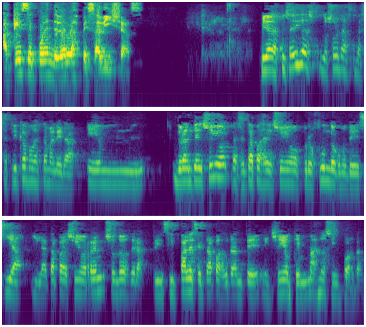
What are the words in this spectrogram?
¿a qué se pueden deber las pesadillas? Mira, las pesadillas nosotros las, las explicamos de esta manera. Em, durante el sueño, las etapas del sueño profundo, como te decía, y la etapa del sueño REM son dos de las principales etapas durante el sueño que más nos importan.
